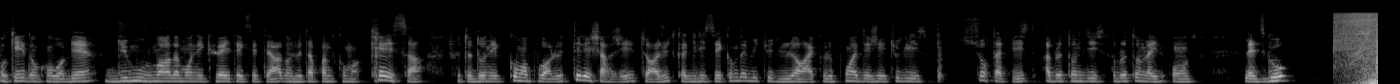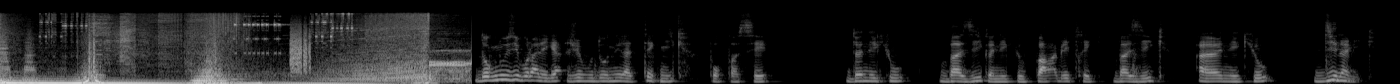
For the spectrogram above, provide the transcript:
Ok, donc on voit bien du mouvement dans mon EQ8, etc. Donc je vais t'apprendre comment créer ça. Je vais te donner comment pouvoir le télécharger. Tu auras juste qu'à glisser comme d'habitude le rack, le point ADG, tu glisses sur ta piste. Ableton 10, Ableton Live 11. Let's go Donc nous y voilà les gars, je vais vous donner la technique pour passer d'un EQ basique, un EQ paramétrique basique à un EQ dynamique.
